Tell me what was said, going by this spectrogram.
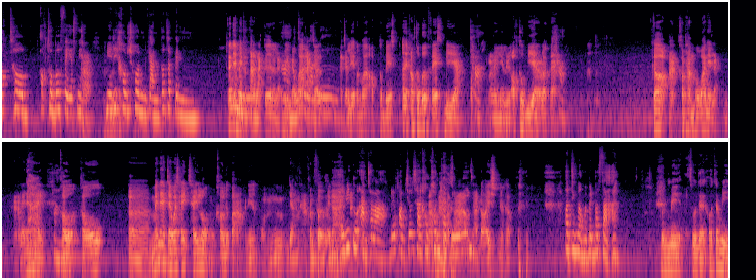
October Oktoberfest เนี่ยครับเบียร์ที่เขาชนกันก็จะเป็น ก็ยังเป็นสไตล์ลาเกอร์นั่นแหละอ่าเพียงแต่ว่าอาจจะจะเป็น lager อาจจะเรียกมันว่า Oktobes เอ้ย Oktoberfest เบียร์ค่ะอะไรเงี้ยหรือ Okto เบียร์แล้วแต่ค่ะ ก็อะเขาทำเพราะว่าเนี่ยแหละหารายได้ค่ะเขาเขาเอ่อไม่แน่ใจว่าใช้ใช้โรงของเขาหรือเปล่า อันนี้ผมยังหา confirm ไม่ได้ ให้พี่ตูนอ่านฉลากด้วยความเชี่ยวชาญของคนภาแบบษานี้ภาษาดอยช์นะครับเอาจริงเหรอมันเป็นภาษา มันมีส่วนใหญ่เขาจะมี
